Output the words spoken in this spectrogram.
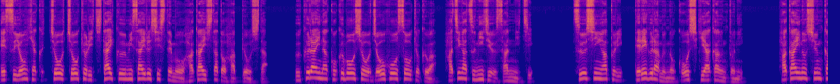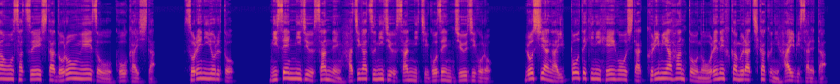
S400 超長距離地対空ミサイルシステムを破壊したと発表した。ウクライナ国防省情報総局は8月23日通信アプリテレグラムの公式アカウントに破壊の瞬間を撮影したドローン映像を公開した。それによると2023年8月23日午前10時ごろ、ロシアが一方的に併合したクリミア半島のオレネフカ村近くに配備された。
